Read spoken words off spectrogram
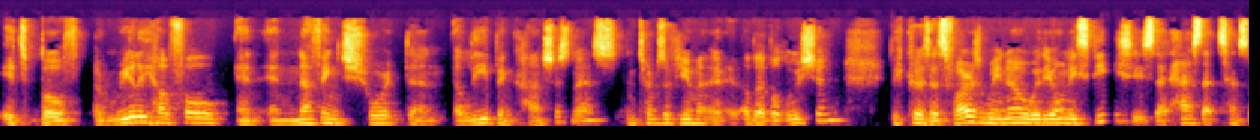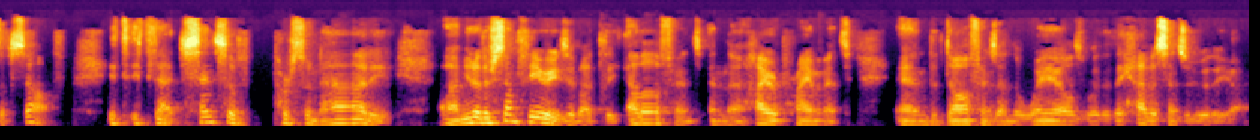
it's both a really helpful and, and nothing short than a leap in consciousness in terms of human of evolution because as far as we know we're the only species that has that sense of self. It's, it's that sense of personality. Um, you know there's some theories about the elephants and the higher primates and the dolphins and the whales whether they have a sense of who they are.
